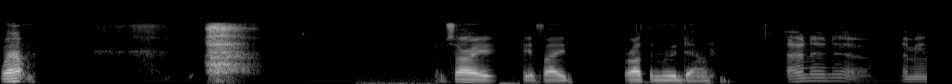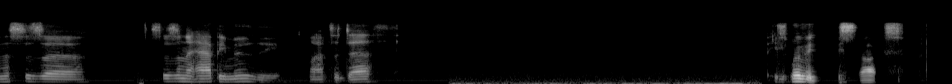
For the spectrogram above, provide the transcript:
Well, I'm sorry if I brought the mood down. Oh no, no. I mean, this is a. This isn't a happy movie. Lots of death. This movie sucks.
